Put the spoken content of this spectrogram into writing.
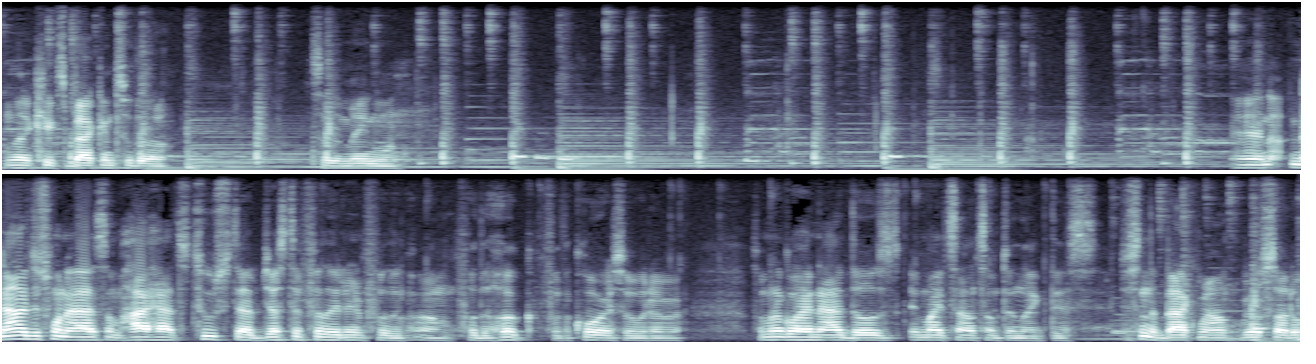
And then it kicks back into the to the main one. And now I just want to add some hi-hats two-step just to fill it in for the um, for the hook, for the chorus or whatever. So I'm gonna go ahead and add those. It might sound something like this. Just in the background, real subtle.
